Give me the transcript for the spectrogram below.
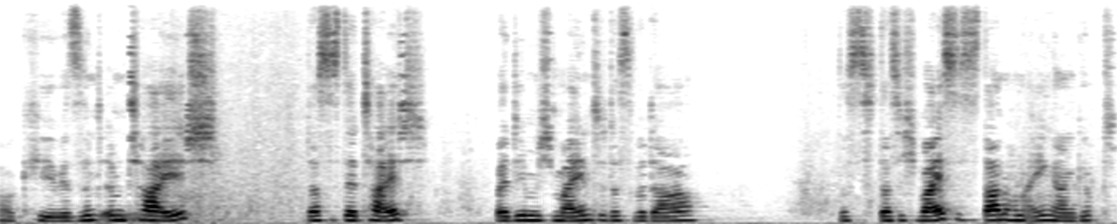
Okay, wir sind im Teich. Das ist der Teich, bei dem ich meinte, dass wir da... Dass, dass ich weiß, dass es da noch einen Eingang gibt.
